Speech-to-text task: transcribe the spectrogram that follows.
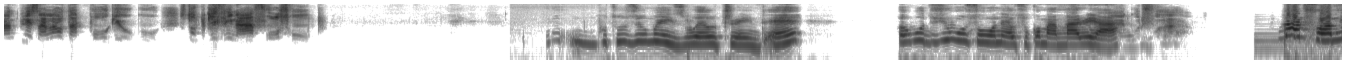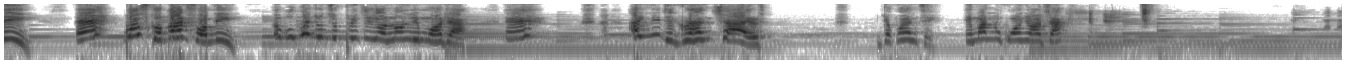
And please allow that poor girl go. Stop giving her false hope. But Uzoma is well trained, eh? Or what, do you want someone else to come and marry her? Eh, good for her. Bad for me, eh? Bosco, bad for me. Eh, wh- Why don't you pity your lonely mother, eh? I need a grandchild. Gekwante, ịma nnukwu onye ọcha? Mama,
